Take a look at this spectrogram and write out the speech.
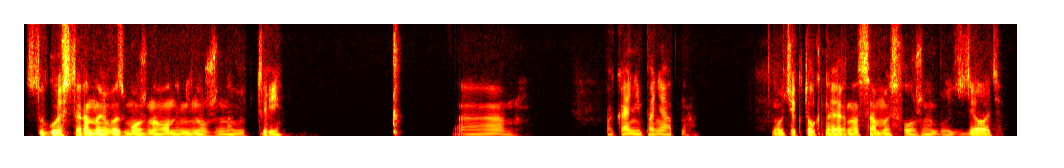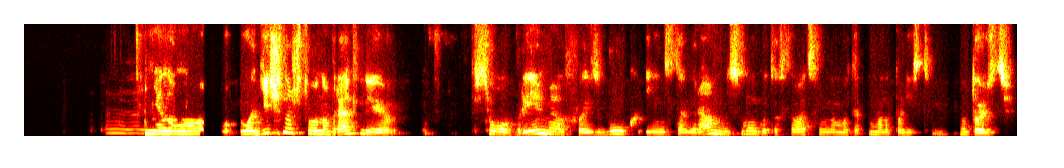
С другой стороны, возможно, он и не нужен на Web3. Пока непонятно. Ну, ТикТок, наверное, самое сложное будет сделать. Не, ну, логично, что навряд ли все время Facebook и Instagram не смогут оставаться монополистами. Ну, то есть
